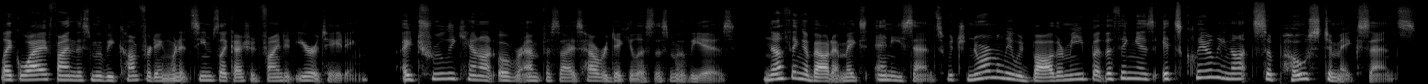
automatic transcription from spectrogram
Like why I find this movie comforting when it seems like I should find it irritating. I truly cannot overemphasize how ridiculous this movie is. Nothing about it makes any sense, which normally would bother me, but the thing is, it's clearly not supposed to make sense.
